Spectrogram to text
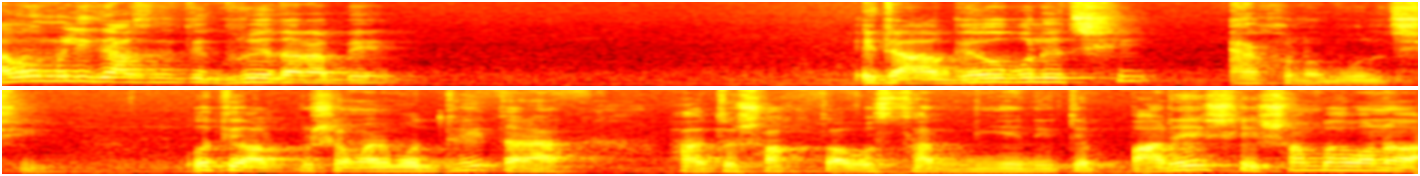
আওয়ামী লীগ রাজনীতি ঘুরে দাঁড়াবে, এটা আগেও বলেছি, এখনও বলছি। অতি অল্প সময়ের মধ্যেই তারা হয়তো শক্ত অবস্থান নিয়ে নিতে পারে, সেই সম্ভাবনাও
